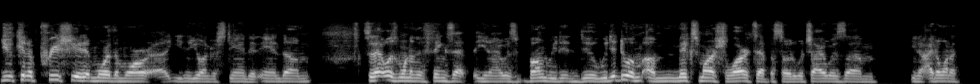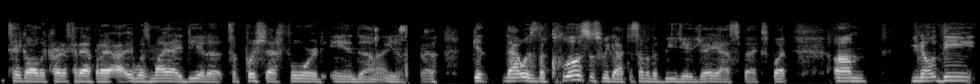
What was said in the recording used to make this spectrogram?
you can appreciate it more the more uh, you know you understand it. And um so that was one of the things that you know i was bummed we didn't do we did do a, a mixed martial arts episode which i was um you know i don't want to take all the credit for that but I, I, it was my idea to, to push that forward and um, you know get that was the closest we got to some of the bjj aspects. But um you know the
